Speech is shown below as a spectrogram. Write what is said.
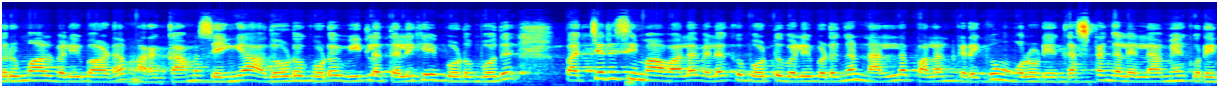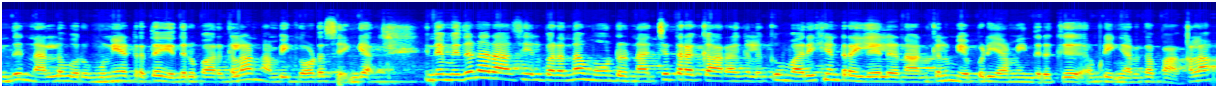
பெருமாள் வழிபாடை மறக்காமல் செய்யுங்க. அதோட கூட வீட்டில் தெளிகை போடும்போது பச்சை பச்சரிசி மாவால் விளக்கு போட்டு வழிபடுங்க. நல்ல பலன் கிடைக்கும். உங்களுடைய கஷ்டங்கள் எல்லாமே குறைந்து நல்ல ஒரு முன்னேற்றத்தை எதிர்பார்க்கலாம். நம்பிக்கையோடு செய்யுங்க. இந்த மிதுன ராசியில் பிறந்த மூன்று நட்சத்திரக்காரர்களுக்கும் வருகின்ற ஏழு நாட்களும் எப்படி அமைந்திருக்கு அப்படிங்கிறத பார்க்கலாம்.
